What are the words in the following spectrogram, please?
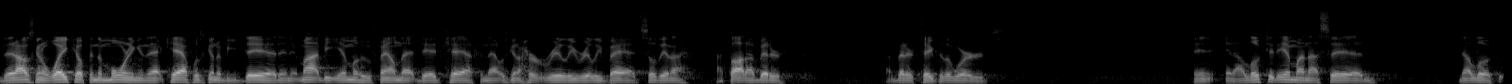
that I was going to wake up in the morning and that calf was going to be dead, and it might be Emma who found that dead calf, and that was going to hurt really, really bad. So then I, I thought I better, I better taper the words. And, and I looked at Emma and I said, Now look,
